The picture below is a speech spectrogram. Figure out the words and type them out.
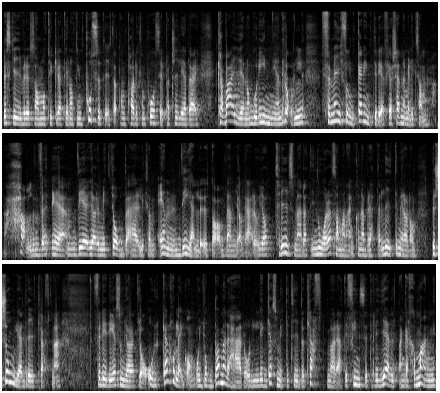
beskriver det som och tycker att det är något positivt, att de tar liksom på sig partiledarkavajen och går in i en roll. För mig funkar inte det, för jag känner mig liksom halv. Ehm, det jag gör i mitt jobb är liksom en del utav vem jag är och jag trivs med att i några sammanhang kunna berätta lite mer om de personliga drivkrafterna. För det är det som gör att jag orkar hålla igång och jobba med det här och lägga så mycket tid och kraft med det. Att det finns ett rejält engagemang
